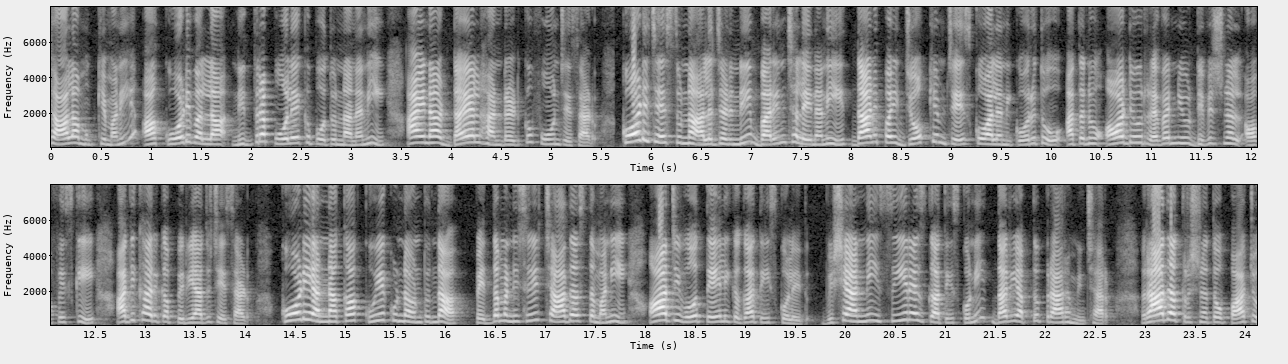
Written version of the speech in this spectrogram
చాలా ముఖ్యమని ఆ కోడి వల్ల నిద్ర పోలేకపోతున్నానని ఆయన డయల్ హండ్రెడ్కు ఫోన్ చేశాడు. కోడి చేస్తున్న అలజడిని భరించలేనని దానిపై జోక్యం చేసుకోవాలని కోరుతూ అతను ఆర్డూర్ రెవెన్యూ డివిజనల్ ఆఫీస్కి అధికారిక ఫిర్యాదు చేశాడు. కోడి అన్నాక కూయకుండా ఉంటుందా? పెద్ద మనిషి చాదస్తమని ఆర్డీఓ తేలికగా తీసుకోలేదు. విషయాన్ని సీరియస్గా తీసుకొని దర్యాప్తు ప్రారంభించారు. రాధాకృష్ణతో పాటు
